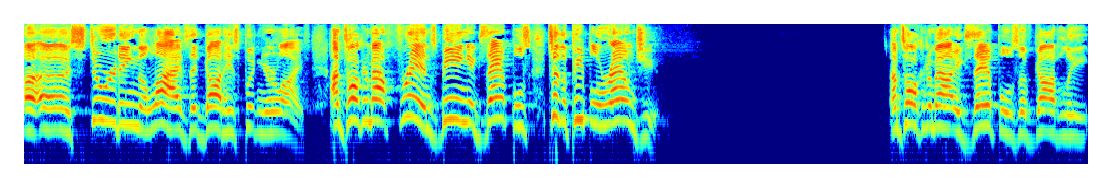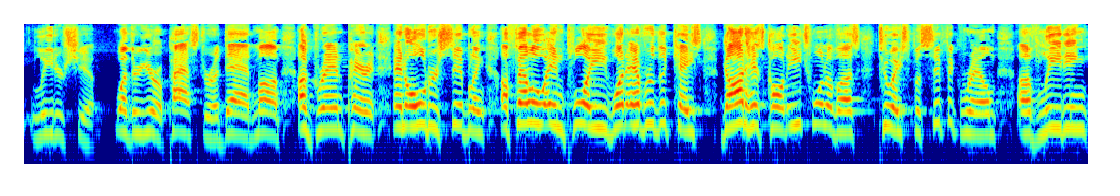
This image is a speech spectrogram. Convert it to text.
uh, uh, stewarding the lives that God has put in your life. I'm talking about friends being examples to the people around you. I'm talking about examples of godly leadership. Whether you're a pastor, a dad, mom, a grandparent, an older sibling, a fellow employee, whatever the case, God has called each one of us to a specific realm of leading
